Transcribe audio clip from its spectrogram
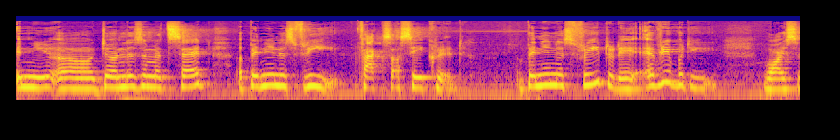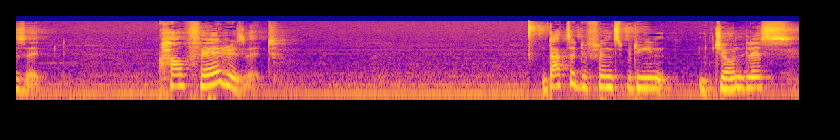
In uh, journalism, it said opinion is free, facts are sacred. Opinion is free today, everybody voices it. How fair is it? That's the difference between journalists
